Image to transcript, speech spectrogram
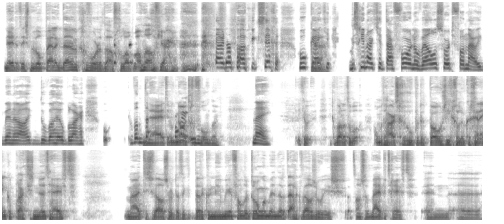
Nee, dat is me wel pijnlijk duidelijk geworden de afgelopen anderhalf jaar. Nou, dat wou ik zeggen. Hoe kijk Ja. je, misschien had je het daarvoor nog wel een soort van, nou, ik ben wel, ik doe wel heel belangrijk. Want Nee, dat heb ik nooit gevonden. nee. ik, heb, ik heb altijd om, om het hart geroepen dat poëzie gelukkig geen enkel praktisch nut heeft. Maar het is wel zo dat ik, dat ik er nu meer van doordrongen ben dat het eigenlijk wel zo is. Althans wat mij betreft. En uh,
